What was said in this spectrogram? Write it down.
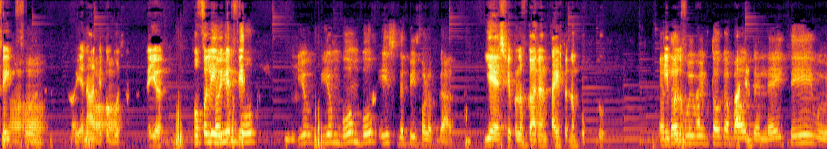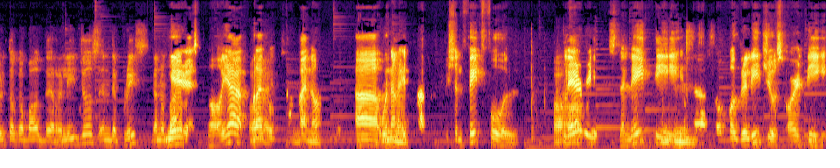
faithful. So, yan ang ating Oo. pag-usapan ngayon. Hopefully, So, we can fit. book, yung, yung buong book is The People of God. Yes, people of God ang title ng book 2. And People then we God. will talk about the laity, we will talk about the religious and the priests. Ganun ba? Yes. Oo, yeah. Marami Okay. pag-usapan, no? Ah, unang Mhm. ito, Christian faithful, Oo. clerics, the laity, Mhm. the so-called religious, or the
